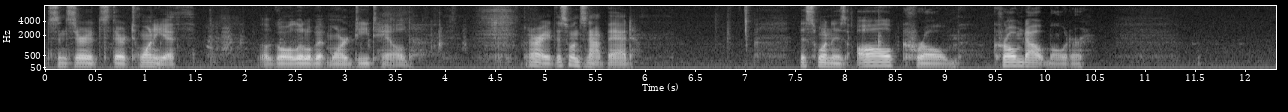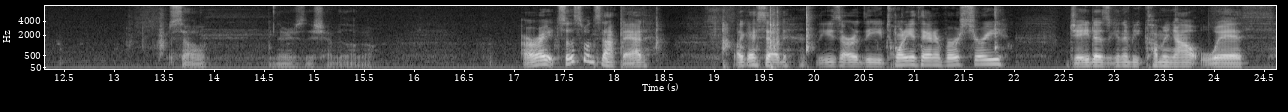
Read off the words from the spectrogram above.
since it's their 20th, they'll go a little bit more detailed. Alright, this one's not bad. This one is all chrome. Chromed out motor. So, there's the Chevy logo. Alright, so this one's not bad. Like I said, these are the 20th anniversary. Jada's going to be coming out with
